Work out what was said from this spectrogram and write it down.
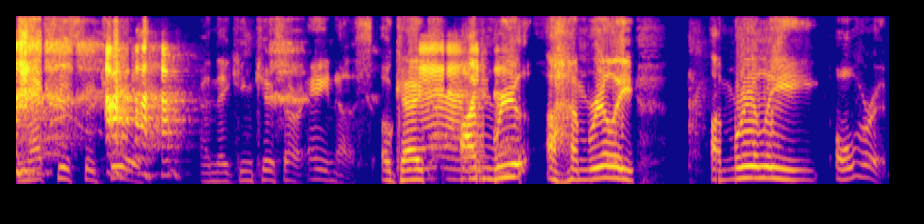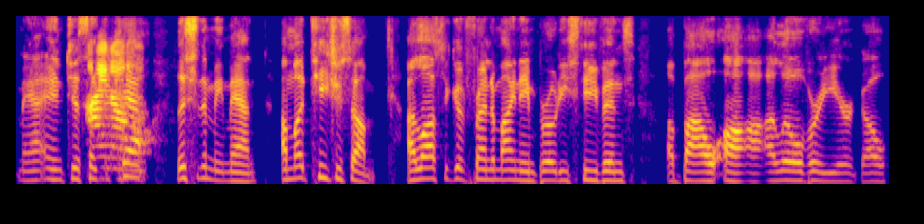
And that's just the truth. And they can kiss our anus. Okay. I'm real I'm really I'm really over it, man. And just like can't listen to me, man. I'm gonna teach you something. I lost a good friend of mine named Brody Stevens about uh, a little over a year ago.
